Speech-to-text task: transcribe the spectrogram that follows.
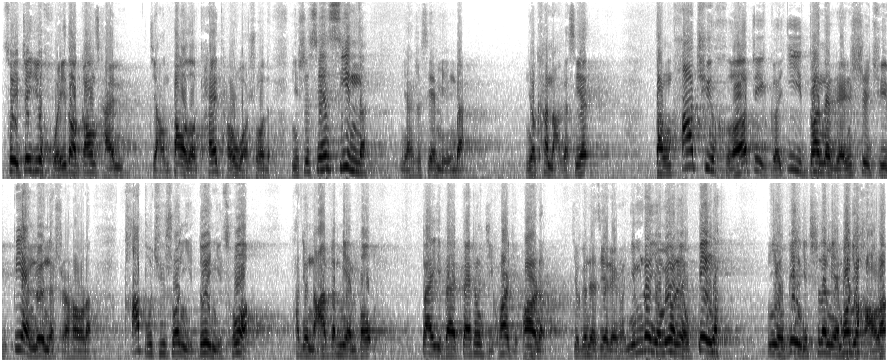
所以这就回到刚才讲到的开头我说的：你是先信呢，你还是先明白？你要看哪个先。等他去和这个异端的人士去辩论的时候了，他不去说你对你错，他就拿个面包掰一掰，掰成几块几块的，就跟这些人说：你们这有没有人有病啊？你有病，你吃了面包就好了，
